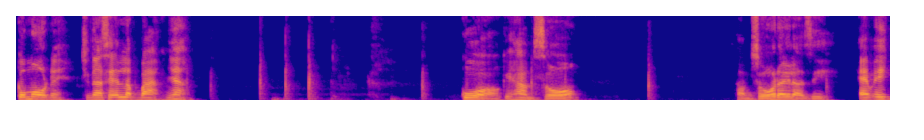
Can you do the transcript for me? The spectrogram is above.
Câu 1 này, chúng ta sẽ lập bảng nhá. Của cái hàm số hàm số ở đây là gì? fx.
